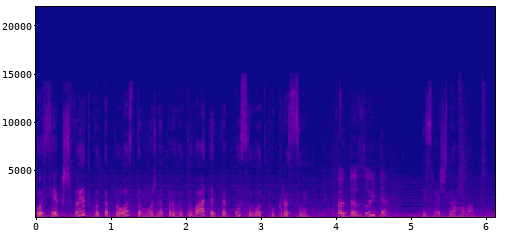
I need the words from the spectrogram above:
Ось як швидко та просто можна приготувати таку солодку красу. Фантазуйте! І смачного вам!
